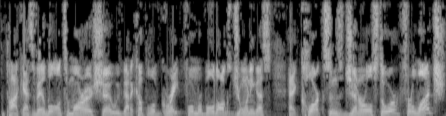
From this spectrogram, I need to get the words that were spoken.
the podcast available. On tomorrow's show, we've got a couple of great former Bulldogs joining us at Clarkson's General Store for lunch.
